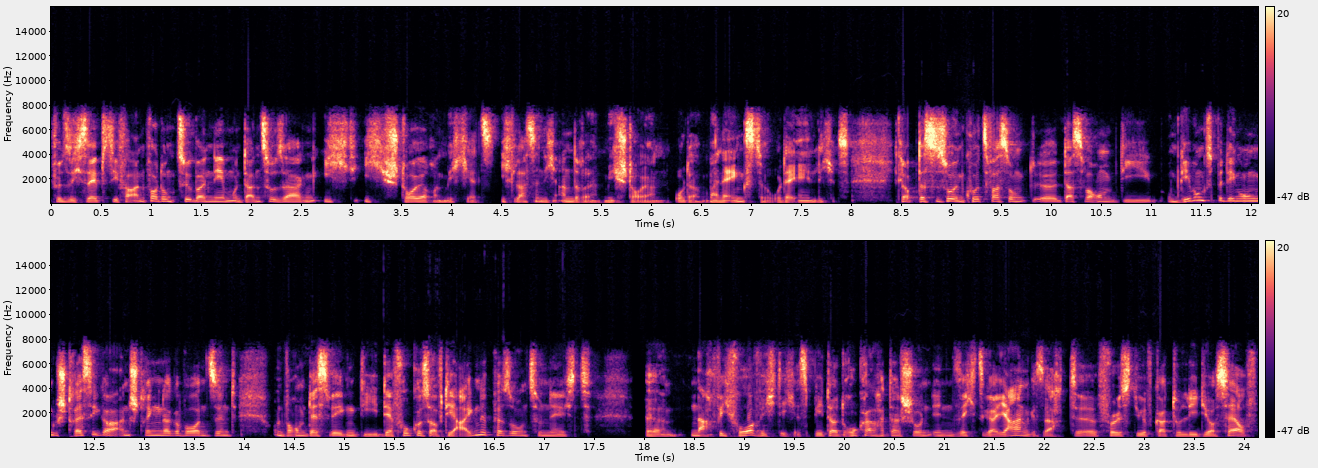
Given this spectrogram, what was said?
Für sich selbst die Verantwortung zu übernehmen und dann zu sagen, ich, ich steuere mich jetzt. Ich lasse nicht andere mich steuern oder meine Ängste oder ähnliches. Ich glaube, das ist so in Kurzfassung äh, das, warum die Umgebungsbedingungen stressiger, anstrengender geworden sind und warum deswegen die, der Fokus auf die eigene Person zunächst ähm, nach wie vor wichtig ist. Peter Drucker hat das schon in 60er Jahren gesagt, äh, first you've got to lead yourself.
